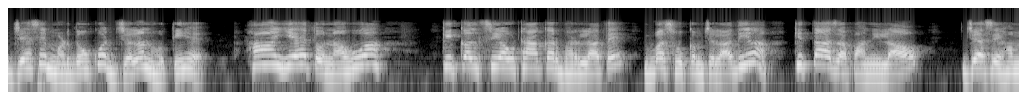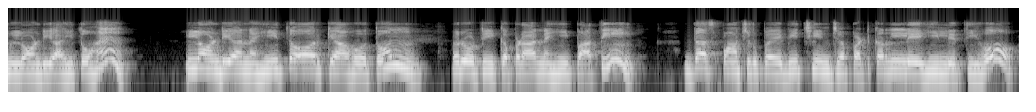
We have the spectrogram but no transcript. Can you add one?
जैसे मर्दों को जलन होती है। हाँ यह तो ना हुआ कि कलसिया उठाकर भर लाते, बस हुक्म चला दिया कि ताज़ा पानी लाओ। जैसे हम लौंडिया ही तो हैं। लौंडिया नहीं तो और क्या हो तुम? रोटी, कपड़ा नहीं पाती? दस पाँच रुपए भी छीन झपट कर ले ही लेती हो।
